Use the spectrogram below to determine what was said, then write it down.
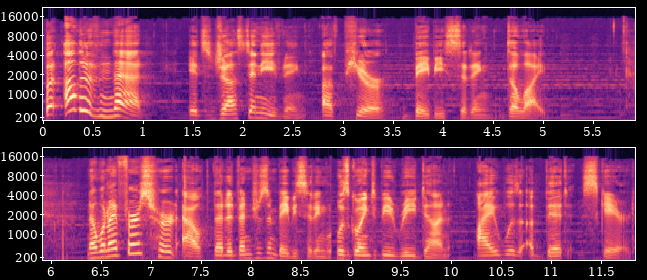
but other than that, it's just an evening of pure babysitting delight. Now, when I first heard out that Adventures in Babysitting was going to be redone, I was a bit scared.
